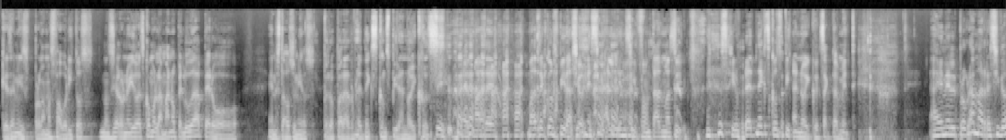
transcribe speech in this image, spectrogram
que es de mis programas favoritos. No sé si lo han oído, es como la mano peluda, pero en Estados Unidos. Pero para rednecks conspiranoicos. Sí, es más de, más de conspiraciones y aliens y fantasmas. Sí, sí rednecks conspiranoico, exactamente. En el programa recibió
